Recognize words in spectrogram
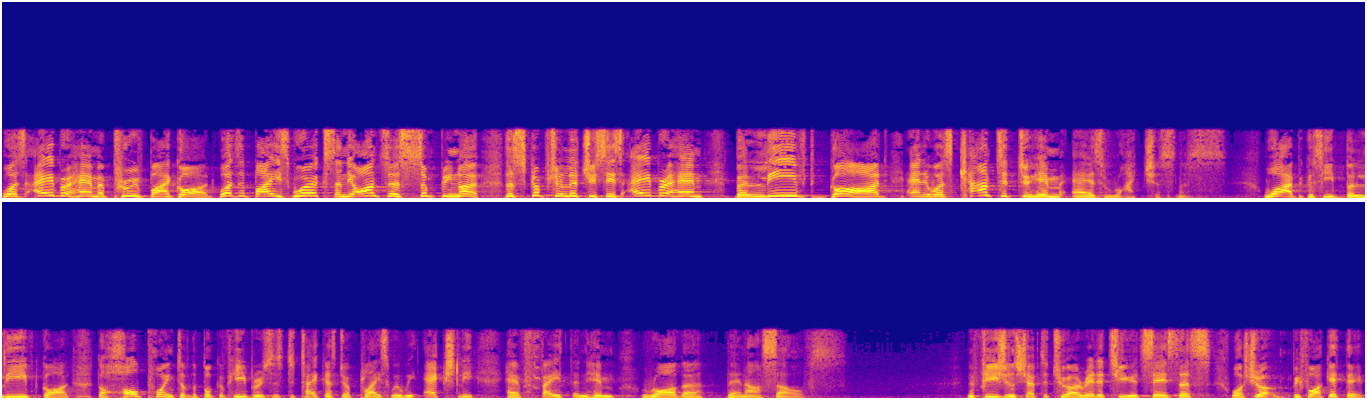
was Abraham approved by God? Was it by his works? And the answer is simply no. The scripture literally says, Abraham believed God and it was counted to him as righteousness. Why? Because he believed God. The whole point of the book of Hebrews is to take us to a place where we actually have faith in him rather than ourselves. In Ephesians chapter 2, I read it to you. It says this. Well, before I get there.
